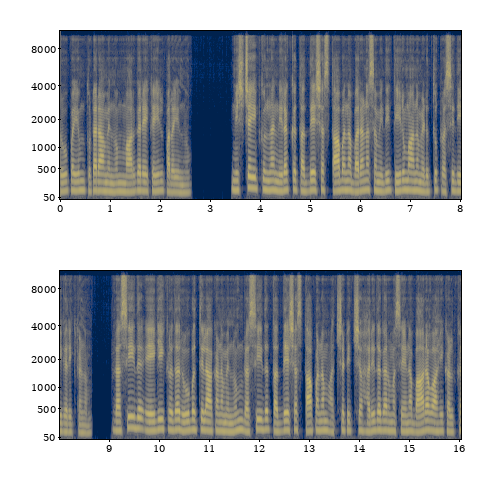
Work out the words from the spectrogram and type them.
രൂപയും തുടരാമെന്നും മാർഗരേഖയിൽ പറയുന്നു. നിശ്ചയിക്കുന്ന നിരക്ക് തദ്ദേശ സ്ഥാപന ഭരണസമിതി തീരുമാനമെടുത്തു പ്രസിദ്ധീകരിക്കണം. രസീത് ഏകീകൃത രൂപത്തിലാക്കണമെന്നും രസീത് തദ്ദേശ സ്ഥാപനം അച്ചടിച്ച ഹരിതകർമ്മസേന ഭാരവാഹികൾക്ക്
